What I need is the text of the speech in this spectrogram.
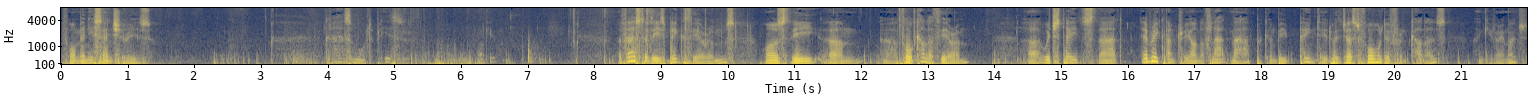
for many centuries. Could I have some water, please? Thank you. The first of these big theorems was the um, uh, four color theorem, uh, which states that Every country on a flat map can be painted with just four different colours. Thank you very much.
